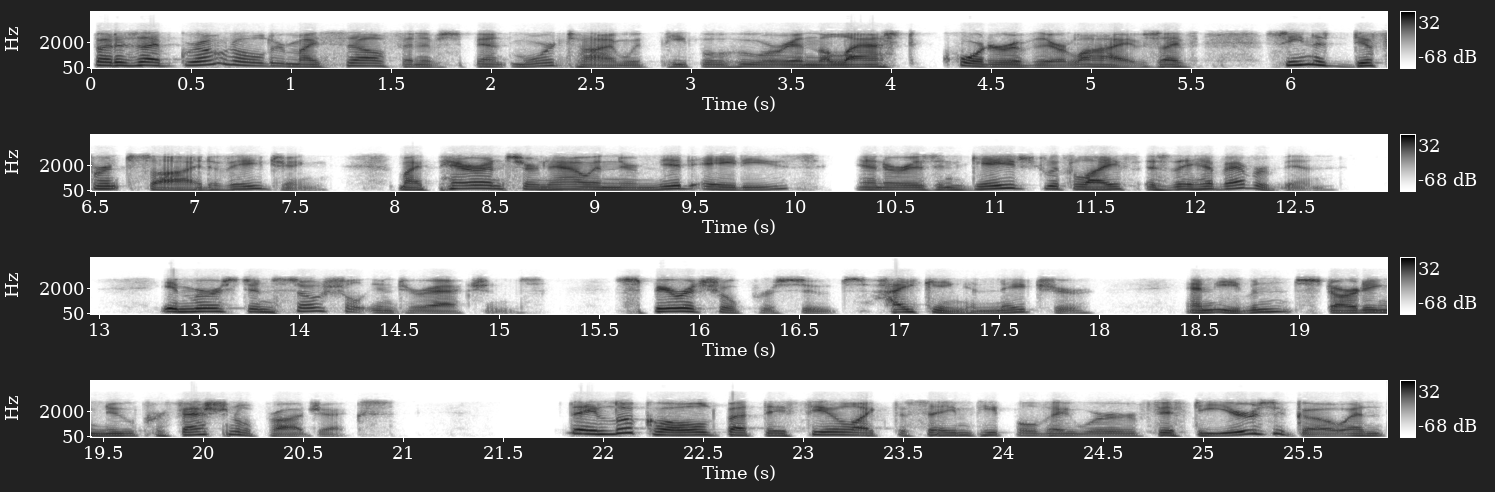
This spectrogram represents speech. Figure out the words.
But as I've grown older myself and have spent more time with people who are in the last quarter of their lives, I've seen a different side of aging. My parents are now in their mid 80s and are as engaged with life as they have ever been, immersed in social interactions, spiritual pursuits, hiking and nature, and even starting new professional projects. They look old, but they feel like the same people they were 50 years ago, and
